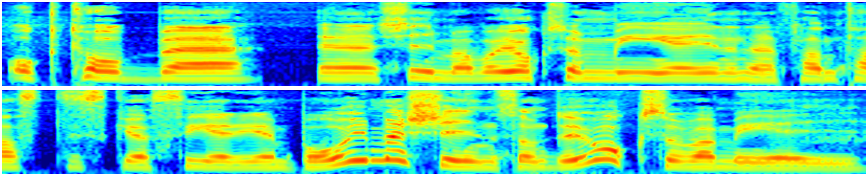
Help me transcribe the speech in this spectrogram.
Och Tobbe, eh, Shima var ju också med i den här fantastiska serien Boy Machine som du också var med i.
